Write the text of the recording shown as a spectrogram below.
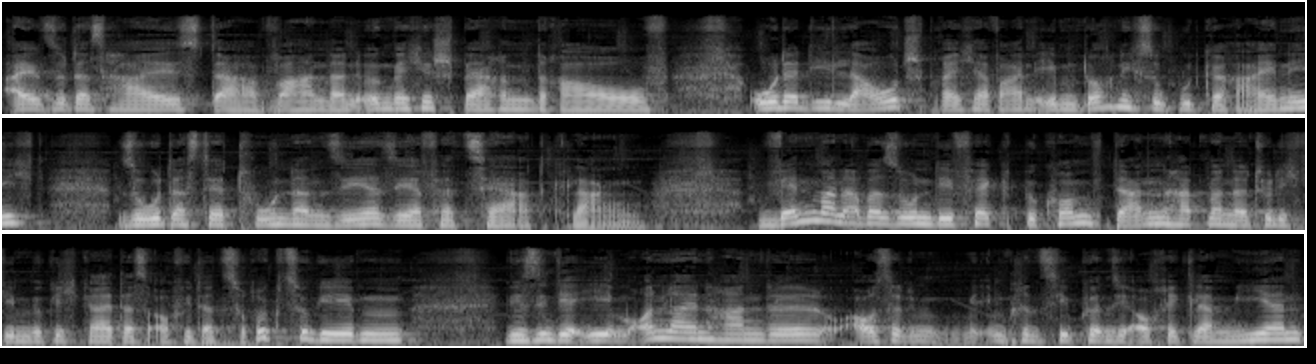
Also das heißt, da waren dann irgendwelche Sperren drauf oder die Lautsprecher waren eben doch nicht so gut gereinigt, so dass der Ton dann sehr, sehr verzerrt klang. Wenn man aber so einen Defekt bekommt, dann hat man natürlich die Möglichkeit, das auch wieder zurückzugeben. Wir sind ja eh im Onlinehandel. Außerdem im Prinzip können Sie auch reklamieren.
